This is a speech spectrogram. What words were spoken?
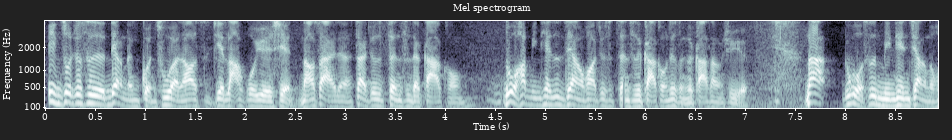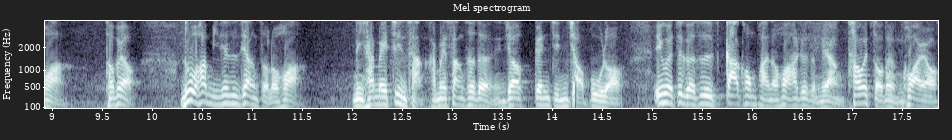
硬做就是量能滚出来，然后直接拉过月线，然后再来呢，再就是正式的嘎空。如果它明天是这样的话，就是正式嘎空，就整个嘎上去。那如果是明天这样的话，投票，如果它明天是这样走的话，你还没进场、还没上车的，你就要跟紧脚步喽，因为这个是嘎空盘的话，它就怎么样？它会走得很快哦。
